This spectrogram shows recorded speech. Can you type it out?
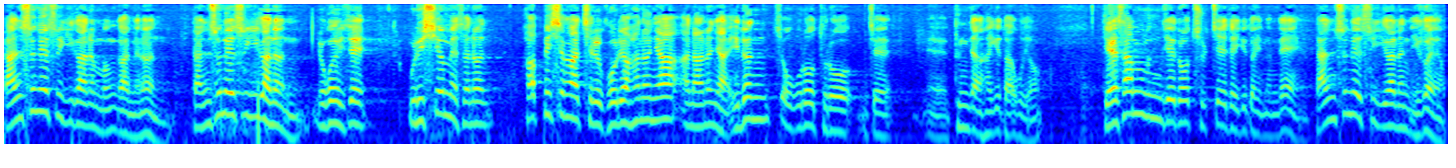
단순 회수 기간은 뭔가 하면은 단순 회수 기간은 요거 이제 우리 시험에서는 시간 가치를 고려하느냐 안 하느냐 이런 쪽으로 들어 이제 등장하기도 하고요. 계산 문제로 출제되기도 했는데 단순 회수 기간은 이거예요.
